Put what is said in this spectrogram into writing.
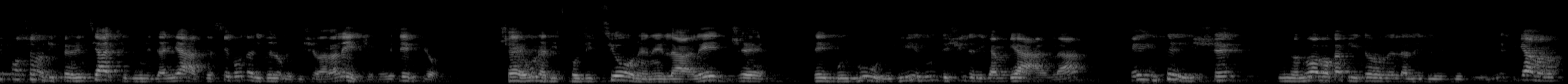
che possono differenziarsi gli uni dagli altri a seconda di quello che diceva la legge. Per esempio, c'è una disposizione nella legge dei Burgundi lui decide di cambiarla e inserisce un nuovo capitolo nella legge dei Burgundi, che si chiamano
